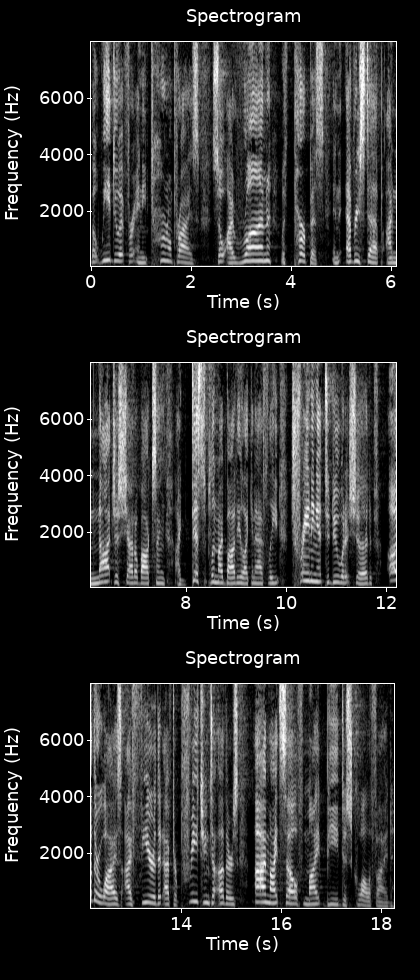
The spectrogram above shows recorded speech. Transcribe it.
but we do it for an eternal prize. So I run with purpose in every step. I'm not just shadowboxing. I discipline my body like an athlete, training it to do what it should. Otherwise, I fear that after preaching to others, I myself might be disqualified.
